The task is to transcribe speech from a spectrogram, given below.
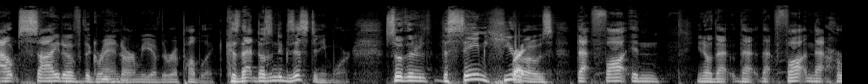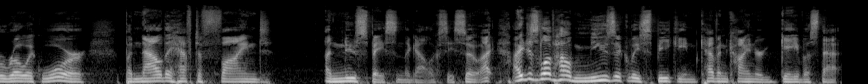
outside of the Grand mm-hmm. Army of the Republic because that doesn't exist anymore. So they're the same heroes right. that fought in you know that that that fought in that heroic war, but now they have to find a new space in the galaxy. So I I just love how musically speaking Kevin Kiner gave us that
